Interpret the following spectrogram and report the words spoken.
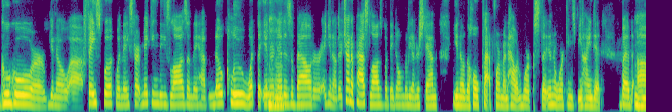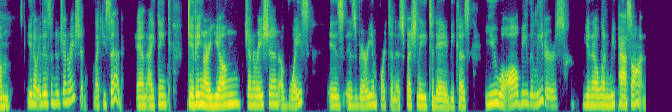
Google or you know uh, Facebook when they start making these laws and they have no clue what the internet mm-hmm. is about or you know they're trying to pass laws but they don't really understand you know the whole platform and how it works the inner workings behind it but mm-hmm. um you know it is a new generation like you said. And I think giving our young generation a voice is is very important especially today because you will all be the leaders you know when we pass on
